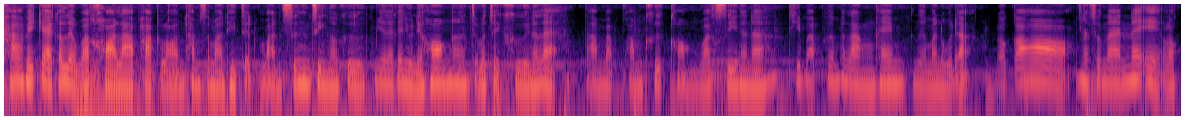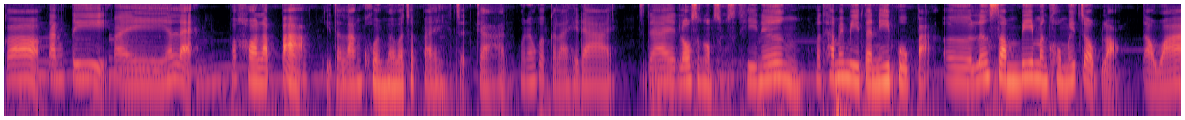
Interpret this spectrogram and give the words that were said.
ค่าพี่แกก็เลยว่าขอลาพักร้อนทำสมาธิ 7 วัน ซึ่งจริงก็คือ มีอะไรกันอยู่ในห้องจะมาใจคืนนั่นแหละ ตามแบบความคึกของวัคซีนนะนะที่แบบเพิ่มพลังให้เนื้อมนุษย์อะแล้วก็หลังจากนั้นนายเอกแล้วก็ตั้งตี้ไปนั่นแหละเพราะขารับปากอีตาลังคนไว้ว่าจะไปจัดการพวกนั้นกับกระไรให้ได้จะได้โลกสงบสุขสักทีนึง เพราะถ้าไม่มีตานี่ปุ๊บอะเออ เรื่องซอมบี้มันคงไม่จบหรอก แต่ว่า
